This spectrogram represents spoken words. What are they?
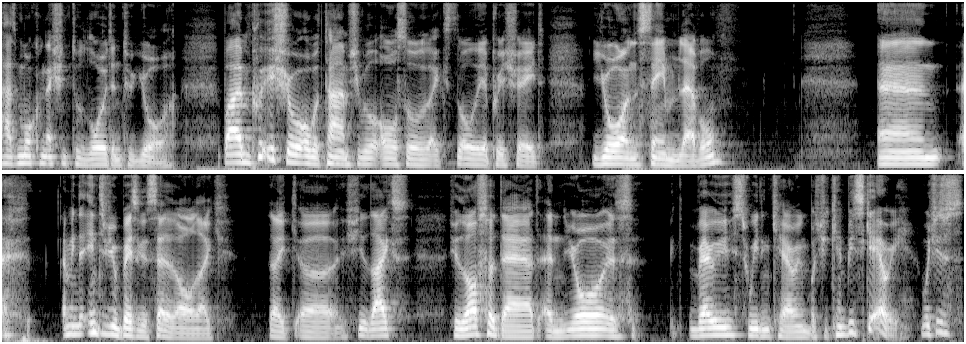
has more connection to Loid than to Yor, but I'm pretty sure over time she will also like slowly appreciate Yor on the same level. And I mean, the interview basically said it all. Like, like uh, she likes, she loves her dad, and Yor is very sweet and caring, but she can be scary, which is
